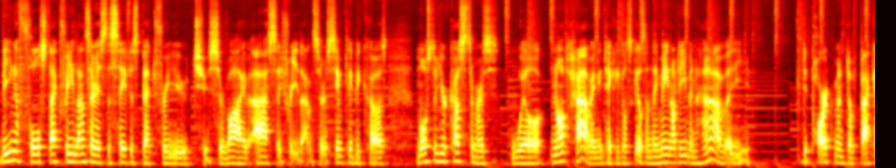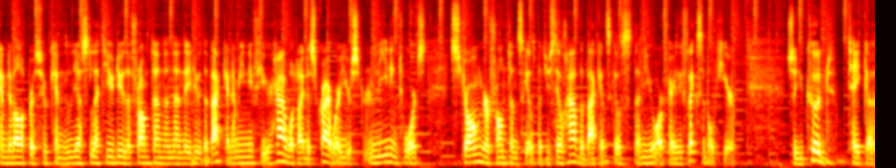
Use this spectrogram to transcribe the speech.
Being a full stack freelancer is the safest bet for you to survive as a freelancer simply because most of your customers will not have any technical skills and they may not even have a department of backend developers who can just let you do the front end and then they do the backend. I mean, if you have what I described, where you're leaning towards stronger front end skills, but you still have the backend skills, then you are fairly flexible here. So you could take a,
